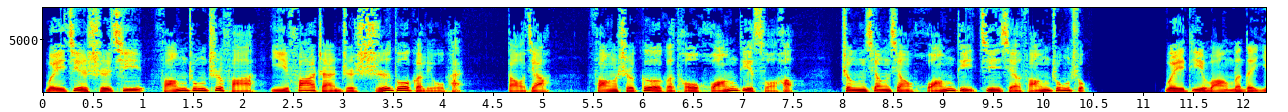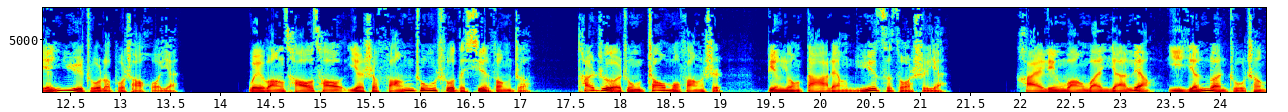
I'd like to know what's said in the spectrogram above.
魏晋时期，房中之法已发展至十多个流派，道家方是各个投皇帝所好，争相向皇帝进献房中术。魏帝王们的淫欲住了不少火焰。魏王曹操也是房中术的信奉者，他热衷招募方式，并用大量女子做实验。海陵王完颜亮以淫乱著称，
